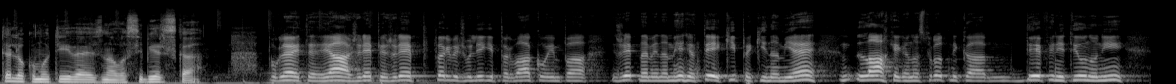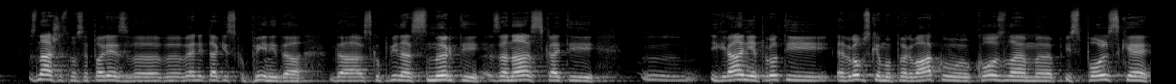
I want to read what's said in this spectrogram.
ter lokomotive iz Novosibirska. Poglejte, ja, žreb je žreb, prvič v Ligi prvakov in pa žreb nam je namenil te ekipe, ki nam je. Lahkega nasprotnika definitivno ni. Znašli smo se pa res v, v, v eni taki skupini, da, da skupina smrti za nas, kajti igranje proti evropskemu prvaku Kozlam eh, iz Polske,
